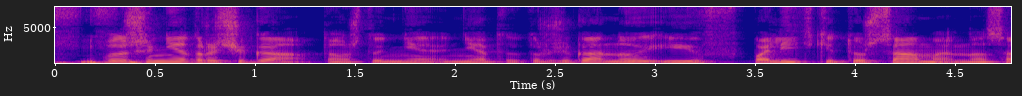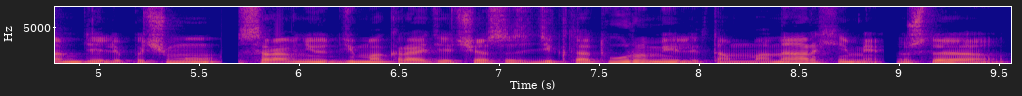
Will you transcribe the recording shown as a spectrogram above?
Потому что нет рычага, потому что не, нет этого рычага. Ну и в политике то же самое, на самом деле. Почему сравнивают демократию часто с диктатурами или там монархиями? Потому что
